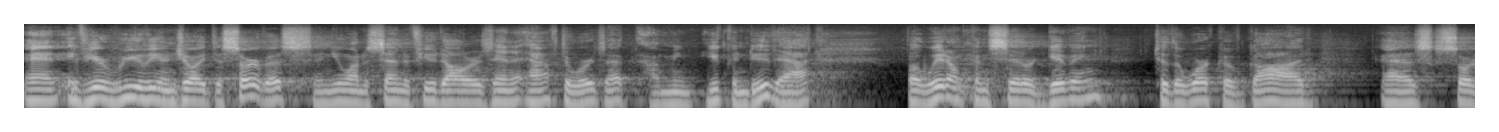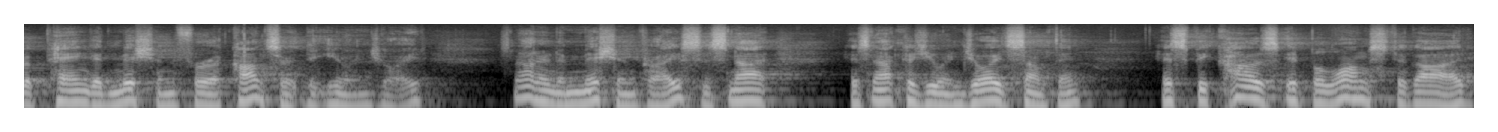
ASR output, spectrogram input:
And if you really enjoyed the service and you want to send a few dollars in afterwards, that, I mean, you can do that. But we don't consider giving to the work of God as sort of paying admission for a concert that you enjoyed. It's not an admission price. It's not it's not because you enjoyed something. It's because it belongs to God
